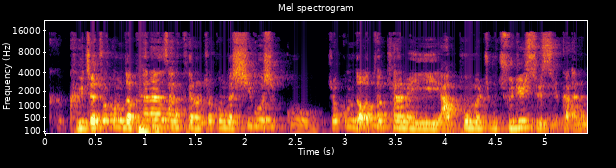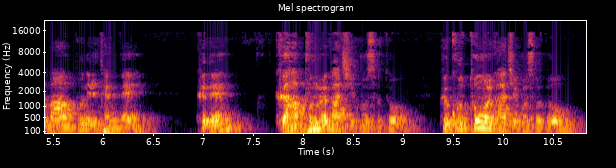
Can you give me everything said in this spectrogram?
그, 그저 조금 더 편한 상태로 조금 더 쉬고 싶고 조금 더 어떻게 하면 이 아픔을 좀 줄일 수 있을까 하는 마음뿐일 텐데 그는 그 아픔을 가지고서도 그 고통을 가지고서도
